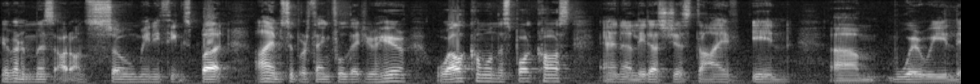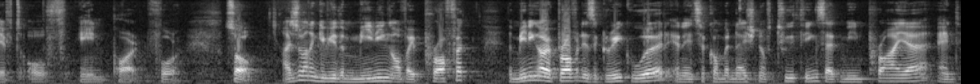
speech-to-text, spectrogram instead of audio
you're going to miss out on so many things. But I am super thankful that you're here. Welcome on this podcast, and uh, let us just dive in um, where we left off in part four. So, I just want to give you the meaning of a prophet. The meaning of a prophet is a Greek word, and it's a combination of two things that mean prior and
